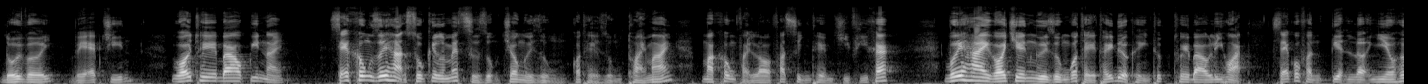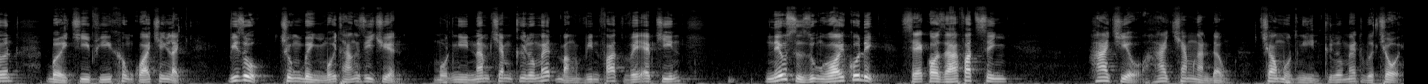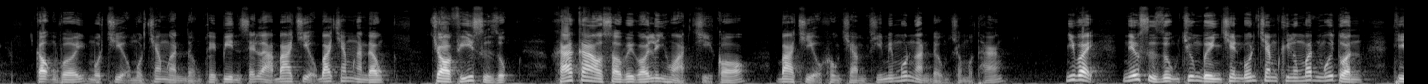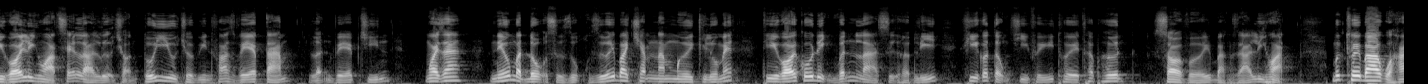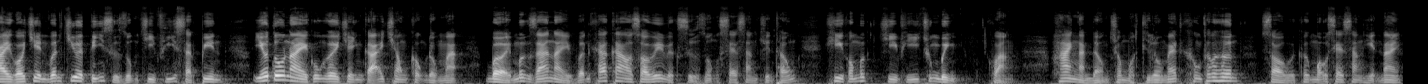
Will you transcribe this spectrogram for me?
đối với VF9. Gói thuê bao pin này sẽ không giới hạn số km sử dụng cho người dùng có thể dùng thoải mái mà không phải lo phát sinh thêm chi phí khác. Với hai gói trên, người dùng có thể thấy được hình thức thuê bao linh hoạt sẽ có phần tiện lợi nhiều hơn bởi chi phí không quá chênh lệch Ví dụ, trung bình mỗi tháng di chuyển 1.500 km bằng VinFast VF9. Nếu sử dụng gói cố định sẽ có giá phát sinh 2 triệu 200 ngàn đồng cho 1.000 km vượt trội, cộng với 1 triệu 100 ngàn đồng thuê pin sẽ là 3 triệu 300 ngàn đồng. Cho phí sử dụng khá cao so với gói linh hoạt chỉ có 3 triệu 091 ngàn đồng trong một tháng. Như vậy, nếu sử dụng trung bình trên 400 km mỗi tuần thì gói linh hoạt sẽ là lựa chọn tối ưu cho VinFast VF8 lẫn VF9 Ngoài ra, nếu mật độ sử dụng dưới 350 km thì gói cố định vẫn là sự hợp lý khi có tổng chi phí thuê thấp hơn so với bảng giá linh hoạt. Mức thuê bao của hai gói trên vẫn chưa tính sử dụng chi phí sạc pin. Yếu tố này cũng gây tranh cãi trong cộng đồng mạng bởi mức giá này vẫn khá cao so với việc sử dụng xe xăng truyền thống khi có mức chi phí trung bình khoảng 2.000 đồng cho 1 km không thấp hơn so với các mẫu xe xăng hiện nay.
